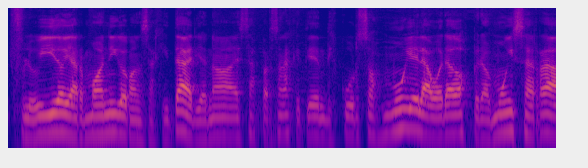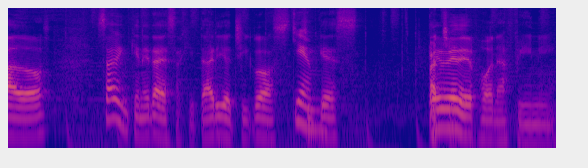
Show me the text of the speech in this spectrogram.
fluido y armónico con Sagitario, ¿no? Esas personas que tienen discursos muy elaborados pero muy cerrados. ¿Saben quién era de Sagitario, chicos? ¿Quién? Chiques. Eve de Bonafini.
